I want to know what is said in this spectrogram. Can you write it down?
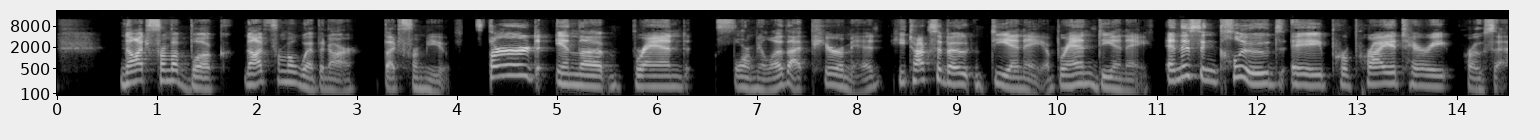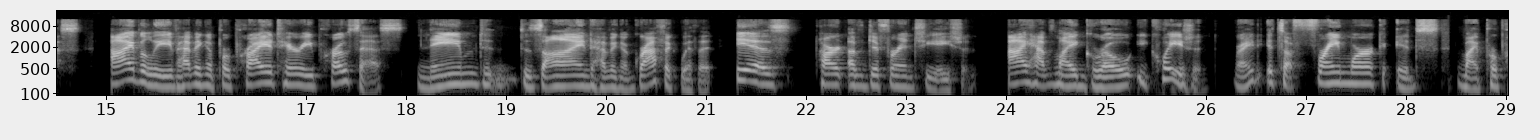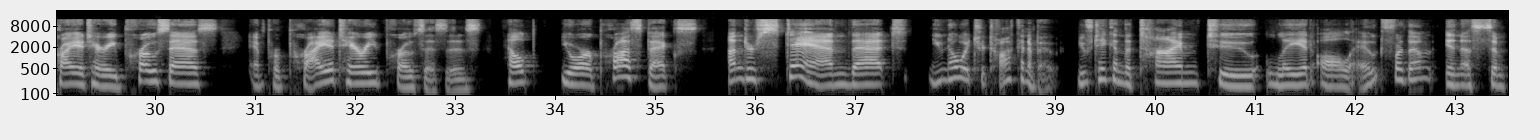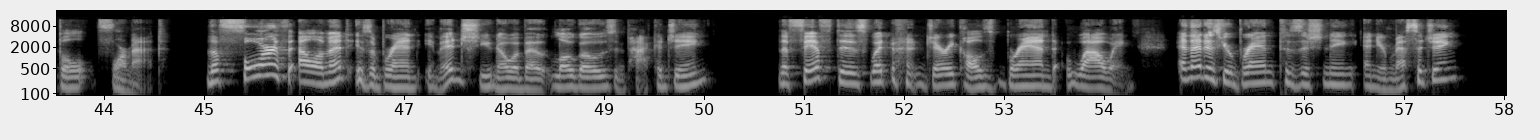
not from a book, not from a webinar, but from you. Third in the brand formula, that pyramid, he talks about DNA, a brand DNA. And this includes a proprietary process. I believe having a proprietary process named, designed, having a graphic with it is part of differentiation. I have my grow equation, right? It's a framework, it's my proprietary process, and proprietary processes help your prospects understand that you know what you're talking about. You've taken the time to lay it all out for them in a simple format. The fourth element is a brand image. You know about logos and packaging. The fifth is what Jerry calls brand wowing, and that is your brand positioning and your messaging.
